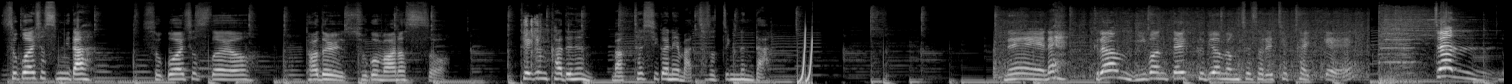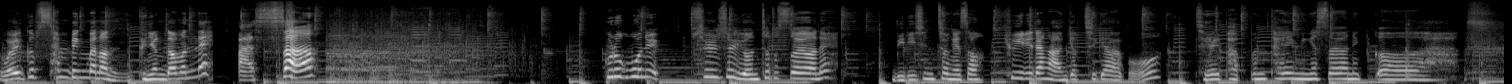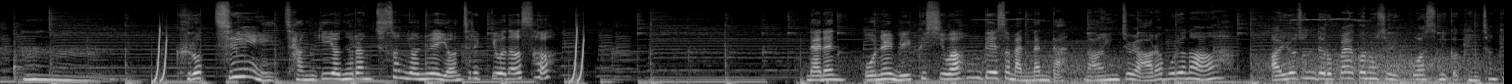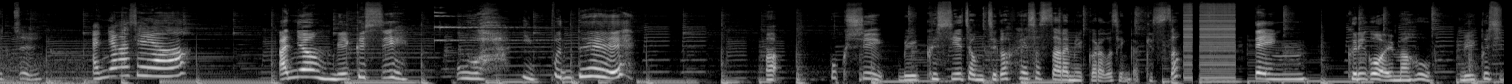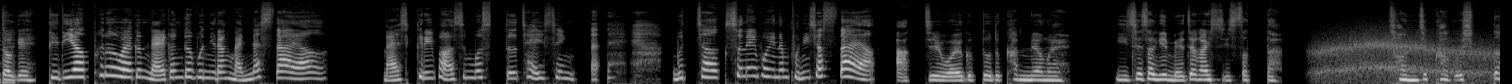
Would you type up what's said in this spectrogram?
수고하셨습니다. 수고하셨어요. 다들 수고 많았어. 퇴근 카드는 막차 시간에 맞춰서 찍는다. 네네. 그럼 이번 달 급여 명세서를 체크할게. 짠! 월급 300만 원 그냥 넘었네. 아싸! 그러고 보니 슬슬 연차도 써야 하네. 미리 신청해서 휴일이랑 안 겹치게 하고 제일 바쁜 타이밍에 써야 하니까 음 그렇지 장기 연휴랑 추석 연휴에 연차를 끼워 넣어서 나는 오늘 밀크 씨와 홍대에서 만난다. 나인 줄 알아보려나? 알려준 대로 빨간 옷을 입고 왔으니까 괜찮겠지. 안녕하세요. 안녕 밀크 씨. 우와 이쁜데. 아 혹시 밀크 씨의 정체가 회사 사람일 거라고 생각했어? 땡. 그리고 얼마 후 밀크 씨 덕에 드디어 프로 월급 날강도 분이랑 만났어요. 마스크를 벗은 모습도 잘생, 아, 무척 순해 보이는 분이셨어요. 악질 월급 도둑 한 명을 이 세상에 매장할 수 있었다. 전직하고 싶다.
